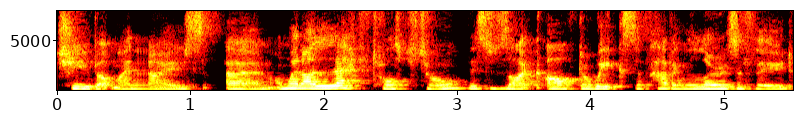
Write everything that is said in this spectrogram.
tube up my nose. Um, and when I left hospital, this was like after weeks of having loads of food,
